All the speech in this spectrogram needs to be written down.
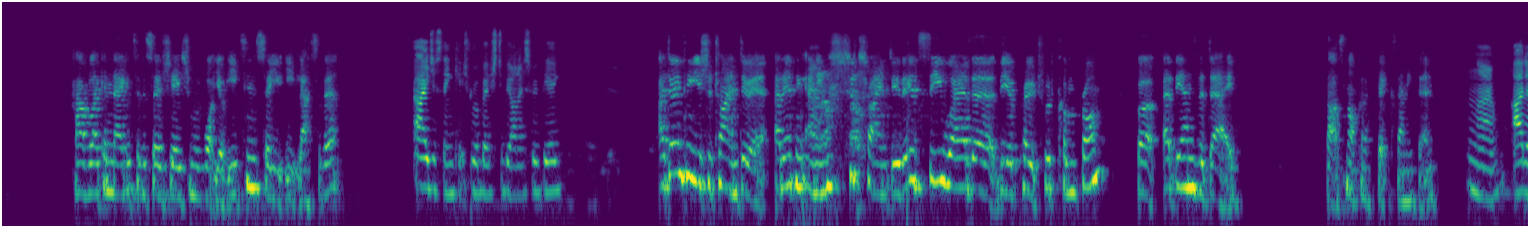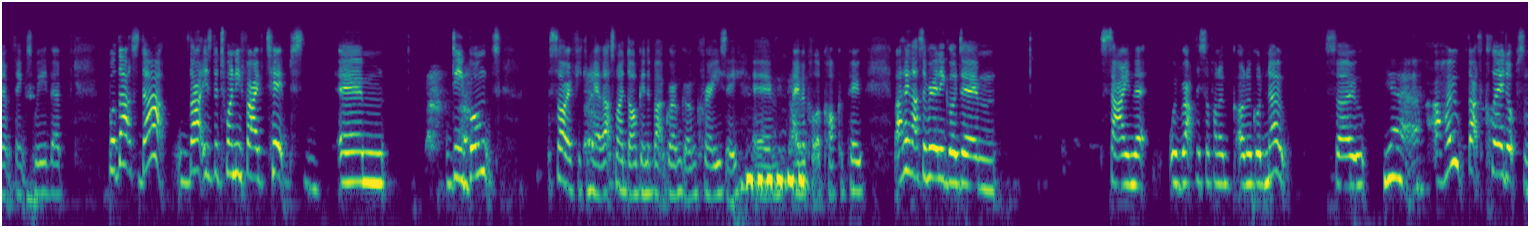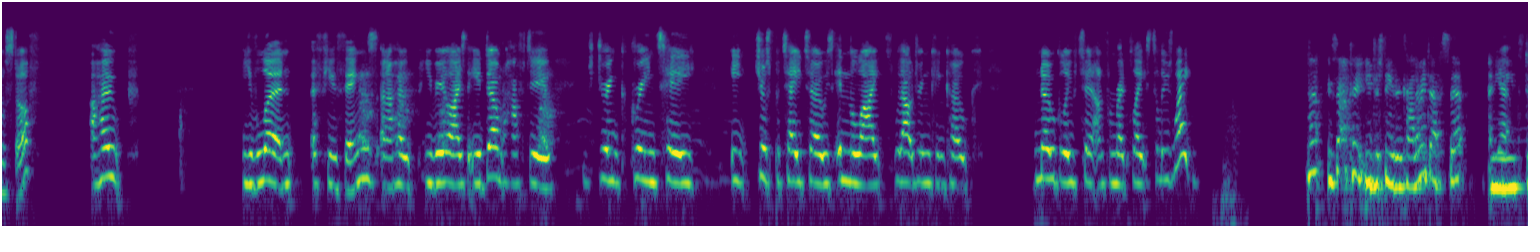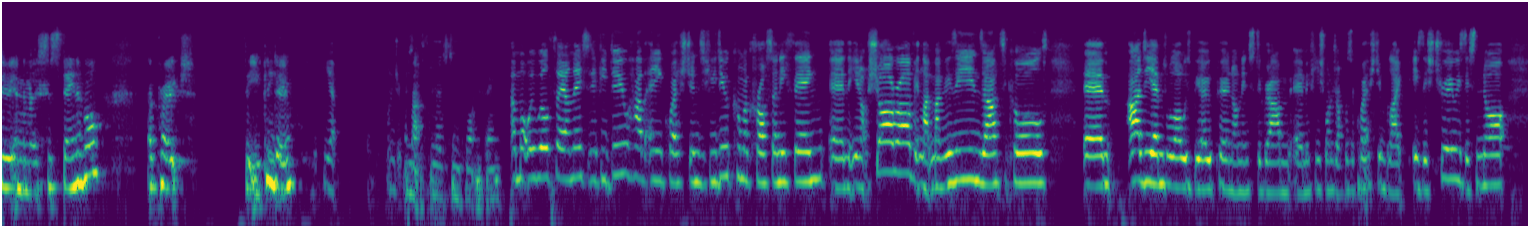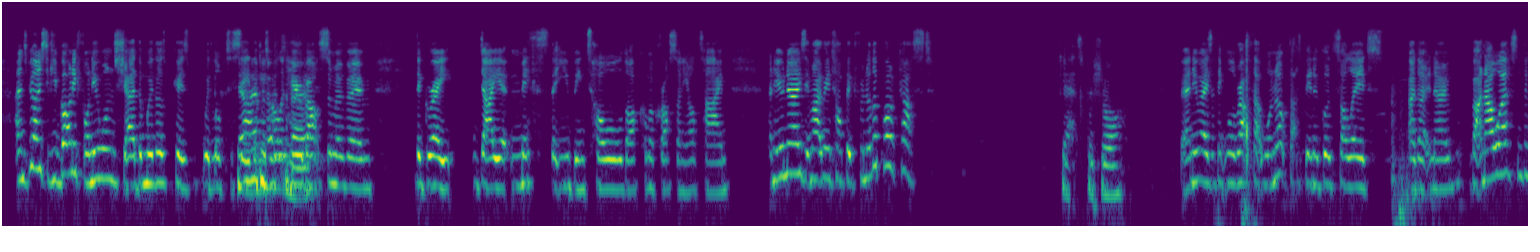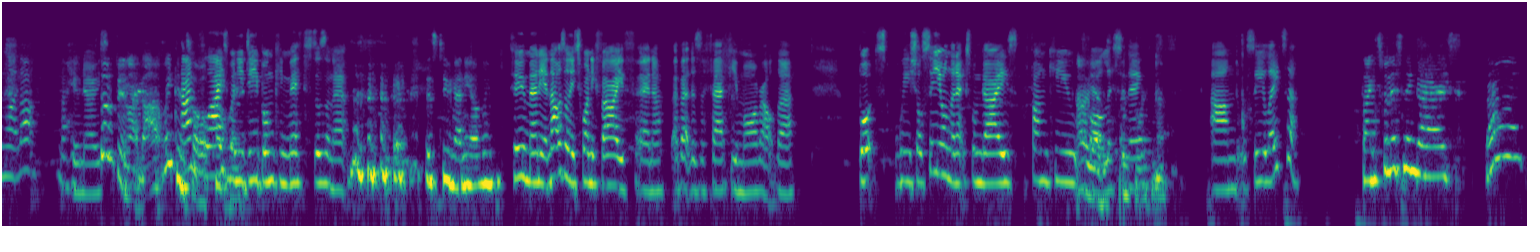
have like a negative association with what you're eating, so you eat less of it. I just think it's rubbish, to be honest with you. I don't think you should try and do it. I don't think anyone should try and do this. You could see where the, the approach would come from, but at the end of the day, that's not going to fix anything. No, I don't think so either. But that's that. That is the 25 tips um, debunked. Sorry if you can hear, that's my dog in the background going crazy. Um, I have a of cockapoo. But I think that's a really good um, sign that we've wrapped this up on a, on a good note. So yeah, I hope that's cleared up some stuff. I hope you've learned a few things, and I hope you realise that you don't have to drink green tea, eat just potatoes in the light without drinking Coke, no gluten, and from red plates to lose weight. No, exactly. You just need a calorie deficit, and you yeah. need to do it in the most sustainable approach that you can do. 100. And that's the most important thing. And what we will say on this is if you do have any questions, if you do come across anything um, that you're not sure of in like magazines, articles, um, our DMs will always be open on Instagram. Um, if you just want to drop us a question, like, is this true? Is this not? And to be honest, if you've got any funny ones, share them with us because we'd love to see yeah, them as well and hear about some of um, the great diet myths that you've been told or come across on your time. And who knows, it might be a topic for another podcast. Yes, for sure. But anyways, I think we'll wrap that one up. That's been a good solid, I don't know, about an hour, something like that. But who knows? Something like that. We can Time talk, flies when you're debunking myths, doesn't it? there's too many of them. Too many, and that was only 25, and I, I bet there's a fair few more out there. But we shall see you on the next one, guys. Thank you oh, for yeah, listening, and we'll see you later. Thanks for listening, guys. Bye.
